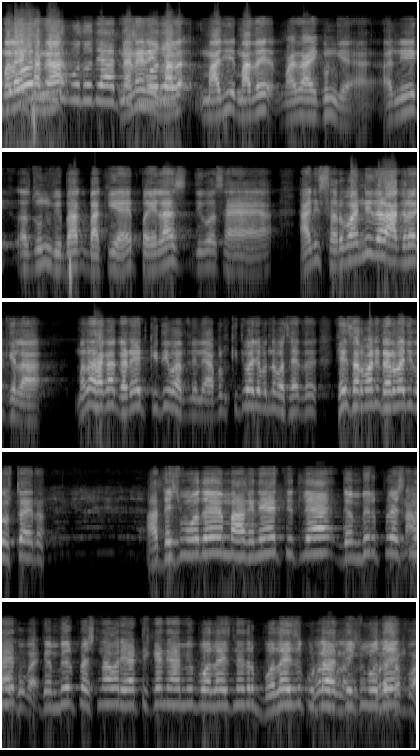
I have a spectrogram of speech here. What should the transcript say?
मला एक दोन सांगा मिनिटं बोलू द्या, अध्यक्ष नाही नाही नाही, महोदय. माझं माझी माझं माझं ऐकून घ्या अनेक अजून विभाग बाकी आहे पहिलाच दिवस आहे हा. आणि सर्वांनी जर आग्रह केला मला सांगा घड्याळीत किती वाजलेले आहे? आपण किती वाजेपर्यंत बसायचं हे सर्वांनी ठरवायची गोष्ट आहे ना अध्यक्ष महोदय मागण्या आहेत तिथल्या गंभीर प्रश्न नावं आहेत. आहे. गंभीर प्रश्नावर या ठिकाणी आम्ही बोलायचं नाही तर बोलायचं कुठं बोला, बोला, अध्यक्ष बोला, महोदय संपवा.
